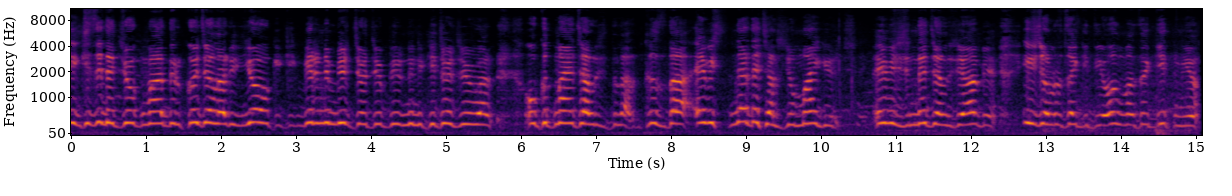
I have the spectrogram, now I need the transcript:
ikisi de çok mağdur. Kocaları yok. Birinin bir çocuğu, birinin iki çocuğu var. Okutmaya çalıştılar. Kız da ev iş, nerede çalışıyor Maygül? Ev işinde çalışıyor abi. İş olursa gidiyor, olmazsa gitmiyor.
